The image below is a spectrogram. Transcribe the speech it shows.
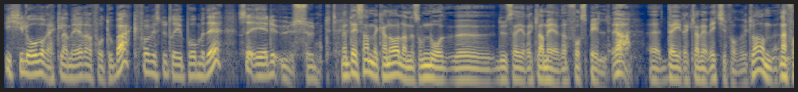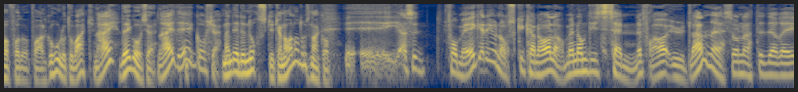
Ikke lov å reklamere for tobakk, for hvis du driver på med det, så er det usunt. Men de samme kanalene som nå øh, du sier reklamerer for spill, Ja. Øh, de reklamerer ikke for, reklame, nei, for, for, for alkohol og tobakk? Nei. Det går ikke. Nei, det går ikke. Men er det norske kanaler du snakker om? Eh, altså, for meg er det jo norske kanaler, men om de sender fra utlandet, sånn at det der er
